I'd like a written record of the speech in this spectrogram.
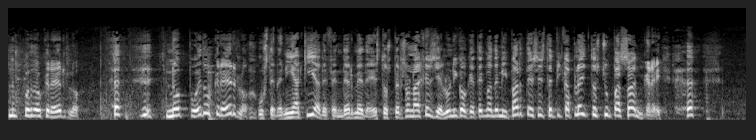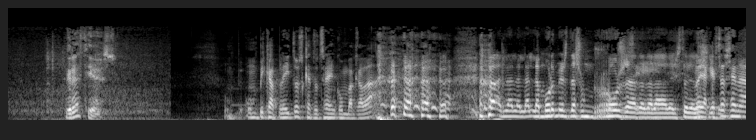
No puedo creerlo. No puedo creerlo. Usted venía aquí a defenderme de estos personajes y el único que tengo de mi parte es este picapleitos chupasangre. Gracias. Un, un picapleitos que tots sabem com va acabar. la, la, la, l'amor més deshonrosa sí. de, de, la, de la història no, i aquesta escena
